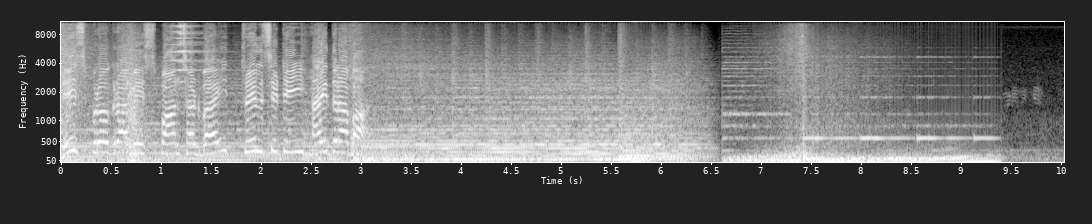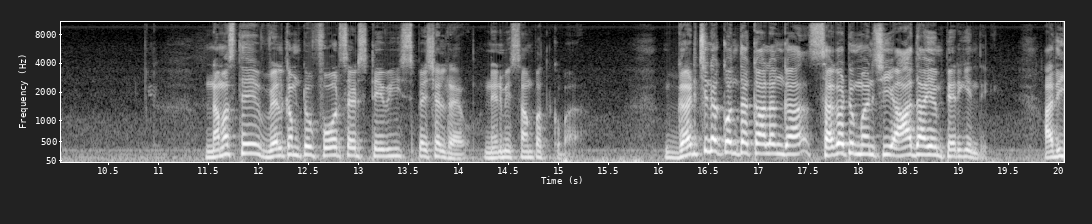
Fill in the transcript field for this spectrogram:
This program is sponsored by thrill city Hyderabad నమస్తే welcome to four sides TV special drive నేను మీ సంపత్ కుమార్. గడిచిన కొంతకాలంగా సగటు మనిషి ఆదాయం పెరిగింది. అది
